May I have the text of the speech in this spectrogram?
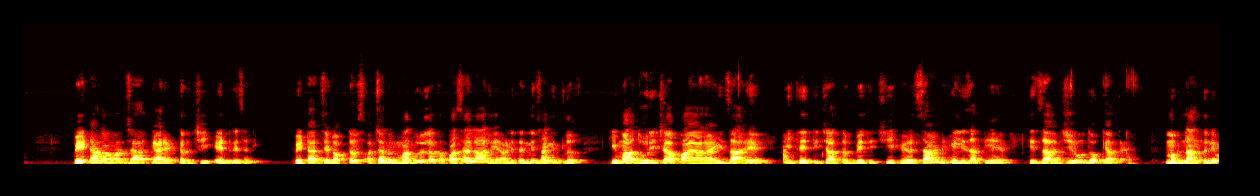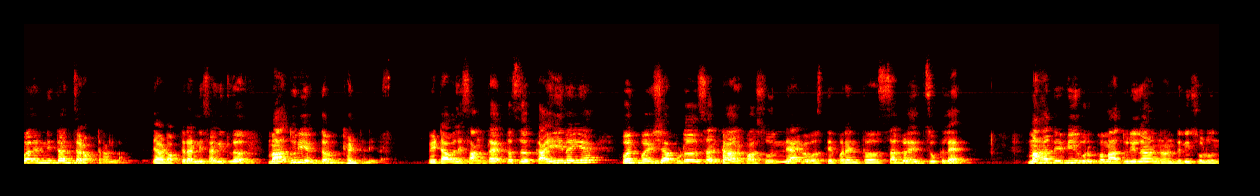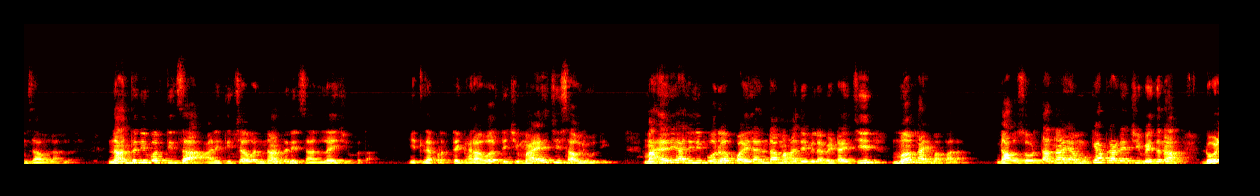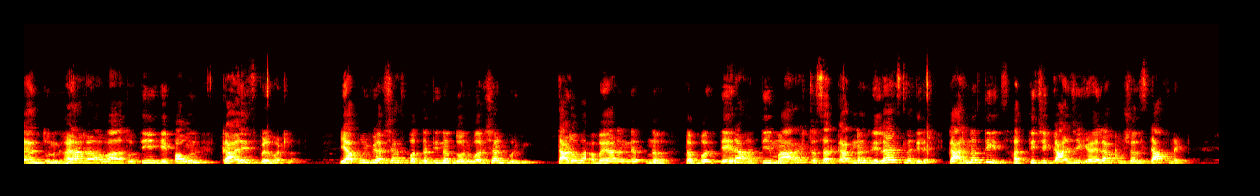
पेटा नावाच्या कॅरेक्टरची एंट्री झाली. पेटाचे डॉक्टर्स अचानक माधुरीला तपासायला आले आणि त्यांनी सांगितलं की माधुरीच्या पायाला इजा आहे. इथे तिच्या तब्येतीची हेळसांड केली जाते. तिचा जीव धोक्यात आहे. मग नांदणीवाल्यांनी त्यांचा डॉक्टर आणला. त्या डॉक्टरांनी सांगितलं माधुरी एकदम ठणठणीत आहे. पेटावाले सांगतायत तसं काहीही नाहीये पण पैशापुढं सरकारपासून न्याय व्यवस्थेपर्यंत सगळे झुकलेत महादेवी उर्फ माधुरीला नांदणी सोडून जावं लागलं. नांदणीवर तिचा आणि तिच्यावर नांदणीचा लय जीव होता. इथल्या प्रत्येक घरावर तिची मायेची सावली होती. माहेरी आलेली पोरं पहिल्यांदा महादेवीला भेटायची मग आई बापाला गाव सोडताना या मुक्या प्राण्याची वेदना डोळ्यांतून घळाघळा वाहत होती हे पाहून काळीच पिळवटलं. यापूर्वी अशाच पद्धतीनं दोन वर्षांपूर्वी ताडोबा अभयारण्यातनं तब्बल तेरा हत्ती महाराष्ट्र सरकारनं रिलायन्सला दिल्या कारण तीच हत्तीची काळजी घ्यायला कुशल स्टाफ नाही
